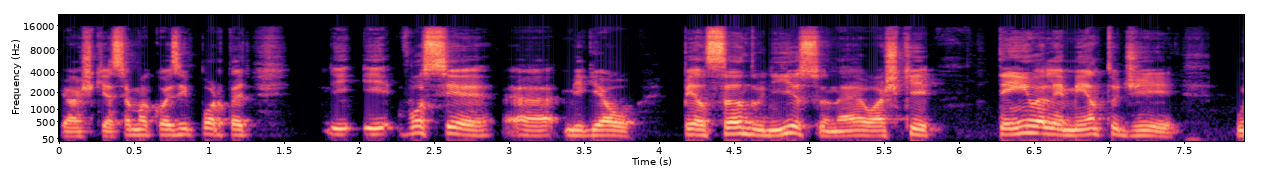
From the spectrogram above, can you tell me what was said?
Eu acho que essa é uma coisa importante. E, e você, é, Miguel, pensando nisso, né, eu acho que tem o elemento de o,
